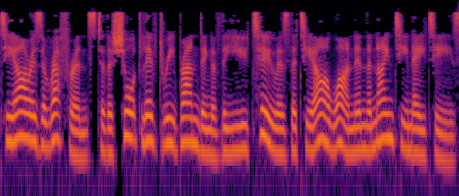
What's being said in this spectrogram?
TR is a reference to the short-lived rebranding of the U-2 as the TR-1 in the 1980s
